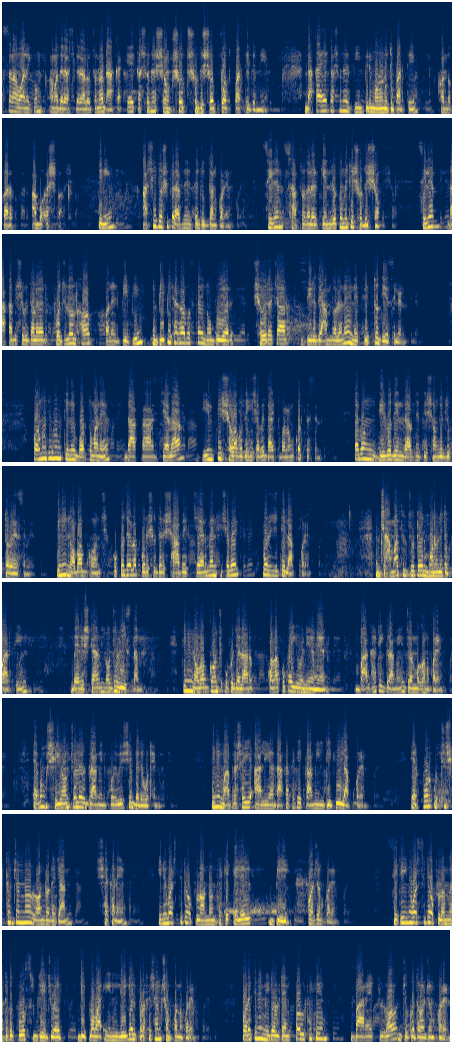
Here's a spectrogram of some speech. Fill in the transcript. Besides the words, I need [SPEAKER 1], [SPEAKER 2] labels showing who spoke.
[SPEAKER 1] আসসালামু আলাইকুম। আমাদের আজকের আলোচনা ঢাকা এক আসনের সংসদ সদস্য পদ প্রার্থীদের নিয়ে। ঢাকা এক আসনের বিএনপির মনোনীত প্রার্থী খন্দকার আবু আশফাক। তিনি আশি দশকের রাজনীতিতে যোগদান করেন। ছিলেন ছাত্রদলের কেন্দ্রীয় কমিটির সদস্য। ছিলেন ঢাকা বিশ্ববিদ্যালয়ের ফজলুল হক কলের বিপি। বিপি থাকা অবস্থায় নব্বই এর স্বৈরাচার বিরোধী আন্দোলনে নেতৃত্ব দিয়েছিলেন। কর্মজীবন তিনি বর্তমানে ঢাকা জেলা বিএনপির সভাপতি হিসাবে দায়িত্ব পালন করতেছেন এবং দীর্ঘদিন রাজনীতির সঙ্গে যুক্ত রয়েছেন। তিনি নবাবগঞ্জ উপজেলা পরিষদের সাবেক চেয়ারম্যান হিসেবে পরিচিতি লাভ করেন। জামাত জোটের মনোনীত প্রার্থী ব্যারিস্টার নজরুল ইসলাম। তিনি নবাবগঞ্জ উপজেলার কলাকুপা ইউনিয়নের বাঘাটি গ্রামে জন্মগ্রহণ করেন এবং সেই অঞ্চলের গ্রামীণ পরিবেশে বেড়ে ওঠেন। তিনি মাদ্রাসাই আলিয়া ঢাকা থেকে কামিল ডিগ্রি লাভ করেন। এরপর উচ্চশিক্ষার জন্য লন্ডনে যান। সেখানে ইউনিভার্সিটি অফ লন্ডন থেকে এলএল বি অর্জন করেন। সিটি ইউনিভার্সিটি অফ লন্ডন থেকে post graduate diploma in legal profession সম্পন্ন করেন। পরে তিনি মিডল টেম্পল থেকে বারেট ল যোগ্যতা অর্জন করেন।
